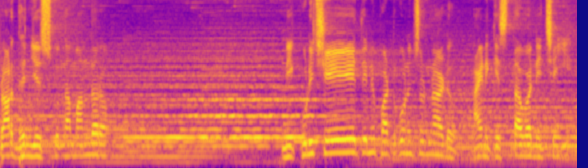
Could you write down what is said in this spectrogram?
ప్రార్థన చేసుకుందాం అందరం. నీ కుడి చేతిని పట్టుకొని చున్నాడు. ఆయనకి ఇస్తావని చెయ్యి?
